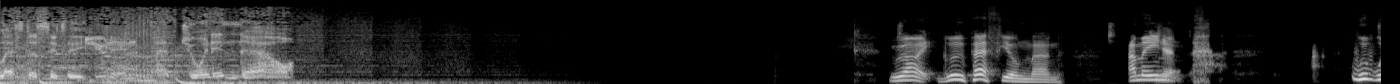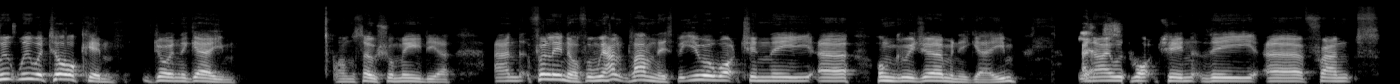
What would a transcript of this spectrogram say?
Leicester City. Tune in and join in now. Right, Group F, young man. I mean, yeah. we, we, we were talking during the game on social media. And funnily enough, and we hadn't planned this, but you were watching the uh, Hungary Germany game, yes. and I was watching the uh, France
